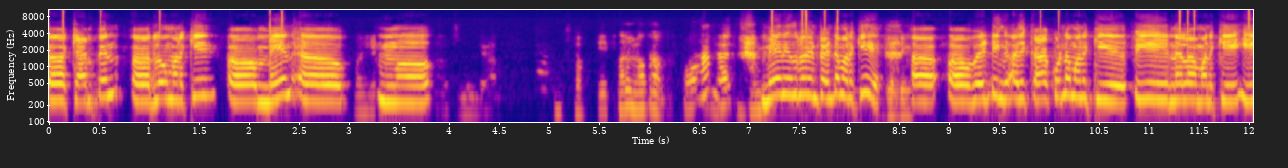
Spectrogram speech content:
క్యాంపెయిన్లో మనకి మెయిన్ మెయిన్ ఇందులో ఏంటంటే మనకి వెడ్డింగ్ అది కాకుండా మనకి ఈ నెల మనకి ఈ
